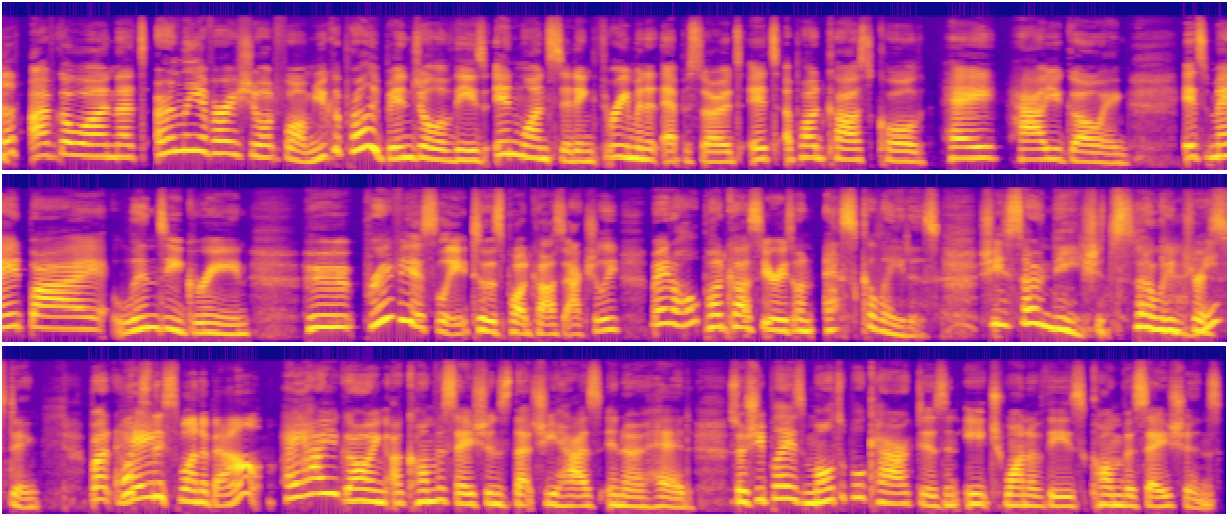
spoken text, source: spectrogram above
I've got one that's only a very short form. You could probably binge all of these in one sitting, three minute episodes. It's a podcast called Hey, How You Going? It's made by Lindsay Green, who previously to this podcast actually made a whole podcast series on escalators. She's so niche. It's so okay. interesting. But What's hey, this one about? Hey, How You Going? are conversations that she has in her head. So she plays multiple characters in each one of these conversations,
